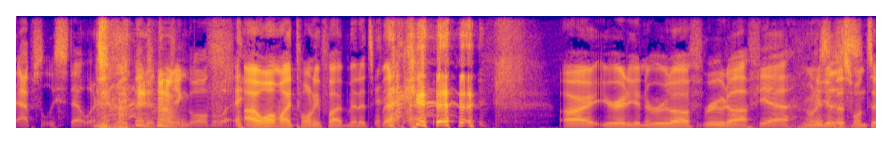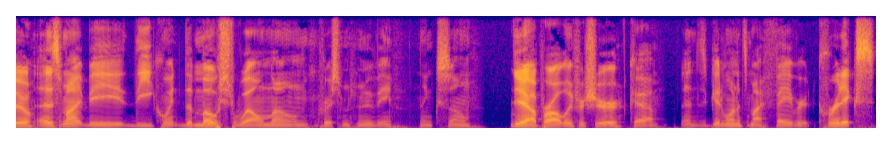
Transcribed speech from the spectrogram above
Absolutely stellar. Way better than Jingle All the Way. I want my 25 minutes back. All right, you ready to get into Rudolph? Rudolph, yeah. You want to give this one too? This might be the quin- the most well known Christmas movie. I think so. Yeah, probably for sure. Okay, that's a good one. It's my favorite. Critics,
